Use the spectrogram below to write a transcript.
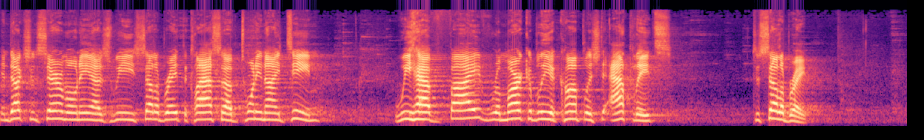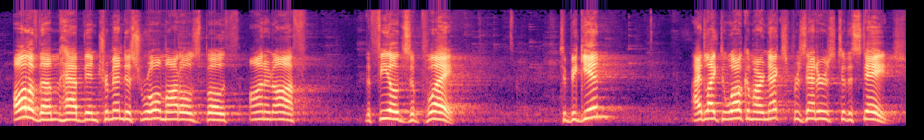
induction ceremony, as we celebrate the class of 2019, we have five remarkably accomplished athletes to celebrate. All of them have been tremendous role models both on and off the fields of play. To begin, I'd like to welcome our next presenters to the stage.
